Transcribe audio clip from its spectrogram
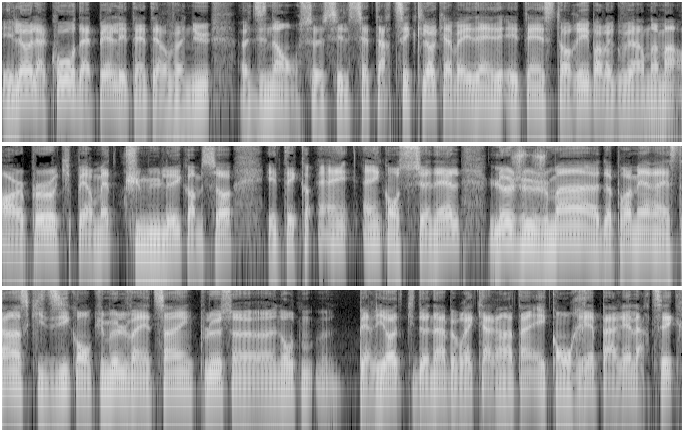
Et là, la Cour d'appel est intervenue, a dit non. Ce- C'est cet article-là qui avait été instauré par le gouvernement Harper qui permet de cumuler comme ça était co- in- inconstitutionnel. Le jugement de première instance qui dit qu'on cumule 25 plus un, un autre période qui donnait à peu près 40 ans et qu'on réparait l'article,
